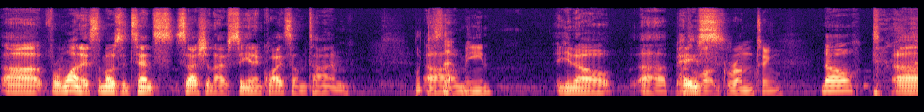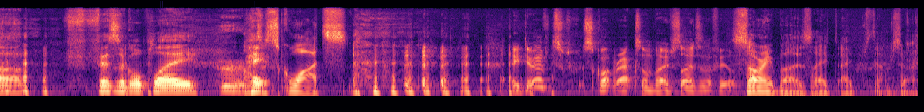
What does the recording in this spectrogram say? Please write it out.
Uh, for one, it's the most intense session I've seen in quite some time. What does um, that mean? You know, uh, pace. a lot of grunting. No, uh, physical play. Lots squats. they do have squat racks on both sides of the field. Sorry, Buzz. I, I I'm sorry.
